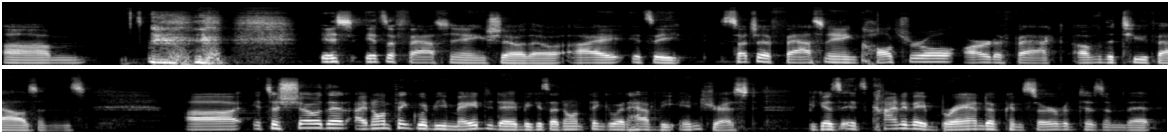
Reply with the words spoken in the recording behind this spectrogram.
Um, it's it's a fascinating show, though. I it's a such a fascinating cultural artifact of the 2000s. Uh, it's a show that I don't think would be made today because I don't think it would have the interest because it's kind of a brand of conservatism that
